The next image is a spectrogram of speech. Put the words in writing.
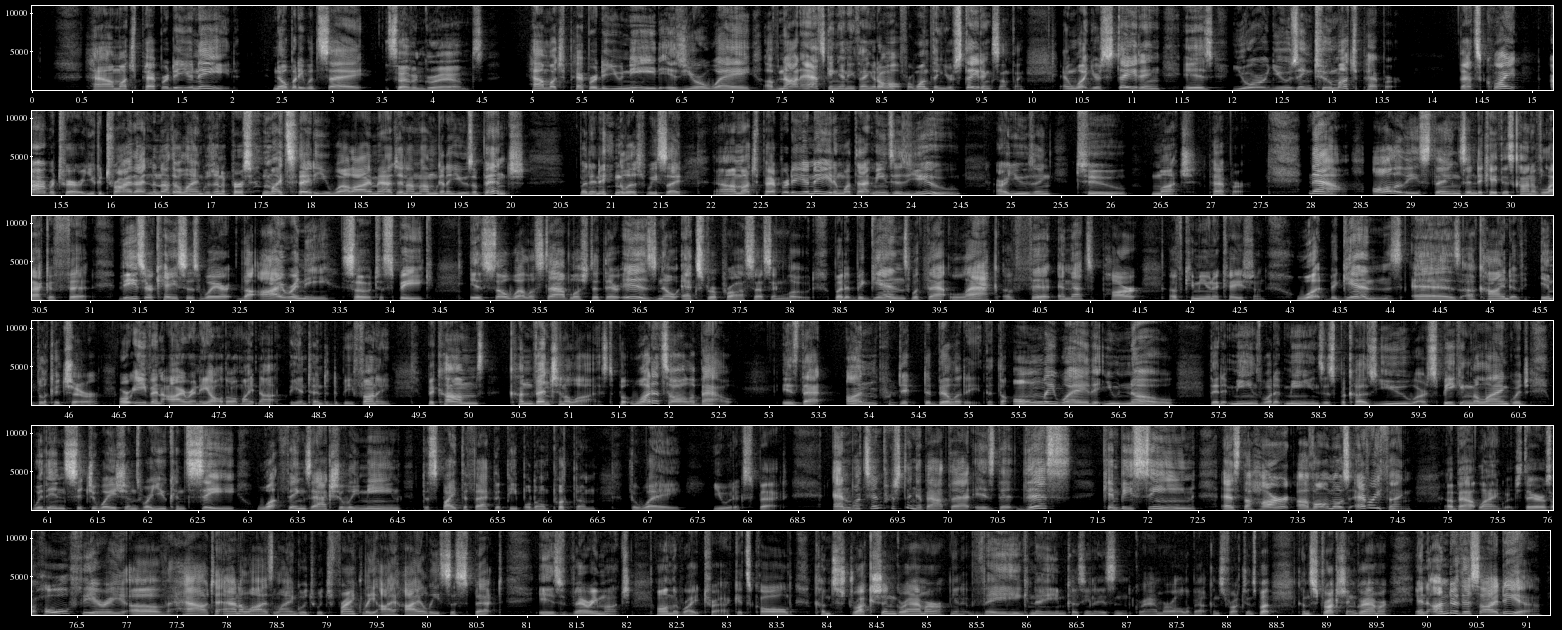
How much pepper do you need? Nobody would say, seven grams. How much pepper do you need is your way of not asking anything at all. For one thing, you're stating something. And what you're stating is you're using too much pepper. That's quite arbitrary. You could try that in another language, and a person might say to you, Well, I imagine I'm, I'm going to use a pinch. But in English, we say, How much pepper do you need? And what that means is you are using too much pepper. Now, all of these things indicate this kind of lack of fit. These are cases where the irony, so to speak, is so well established that there is no extra processing load. But it begins with that lack of fit, and that's part of communication. What begins as a kind of implicature, or even irony, although it might not be intended to be funny, becomes conventionalized. But what it's all about is that unpredictability, that the only way that you know that it means what it means is because you are speaking the language within situations where you can see what things actually mean, despite the fact that people don't put them the way you would expect. And what's interesting about that is that this can be seen as the heart of almost everything about language. There's a whole theory of how to analyze language, which frankly I highly suspect is very much on the right track. It's called construction grammar, you know, vague name because you know isn't grammar all about constructions, but construction grammar. And under this idea,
